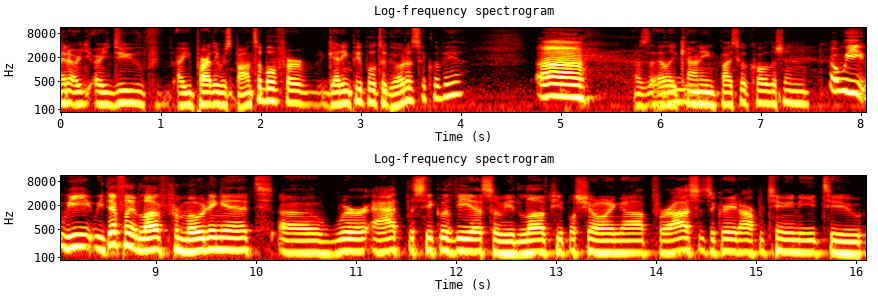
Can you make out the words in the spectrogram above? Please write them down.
And are you, are you do you, are you partly responsible for getting people to go to Ciclovia? Uh, As the LA County Bicycle Coalition? Uh, We, we, we definitely love promoting it. Uh, we're at the Ciclavia, so we love people showing up. For us, it's a great opportunity to,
